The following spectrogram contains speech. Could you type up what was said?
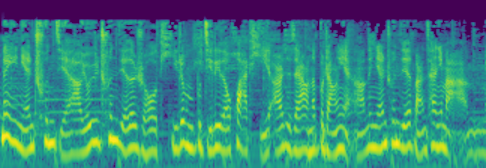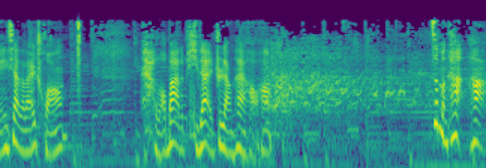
那一年春节啊，由于春节的时候提这么不吉利的话题，而且再让他不长眼啊，那年春节反正蔡尼玛没下得来床。哎呀，老爸的皮带质量太好哈！这么看哈，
